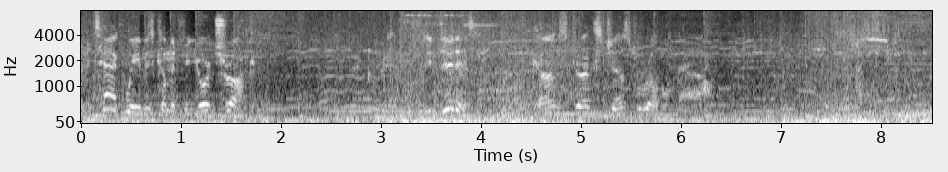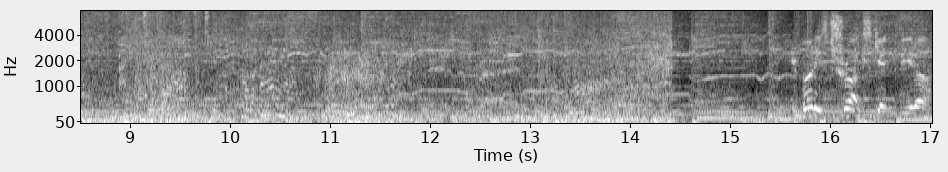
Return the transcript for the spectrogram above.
An attack wave is coming for your truck. You did it. Construct's just rubble now. Your buddy's truck's getting beat up.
